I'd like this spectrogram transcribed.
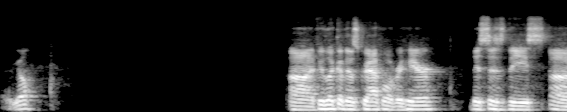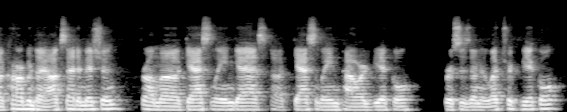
There we go. Uh, if you look at this graph over here, this is the uh, carbon dioxide emission from a gasoline gas gasoline powered vehicle versus an electric vehicle.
